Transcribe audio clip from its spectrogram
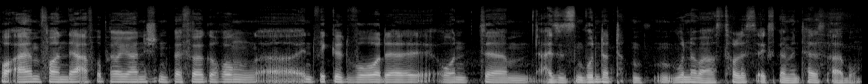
vor allem von der afroperuanischen Bevölkerung äh, entwickelt wurde. Und ähm, also es ist ein, wunder ein wunderbares, tolles, experimentelles Album.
